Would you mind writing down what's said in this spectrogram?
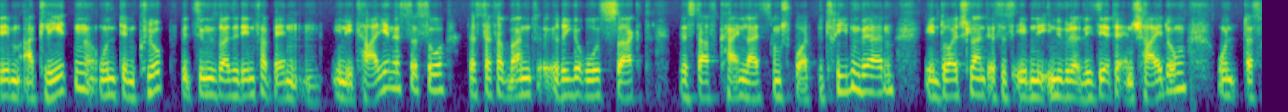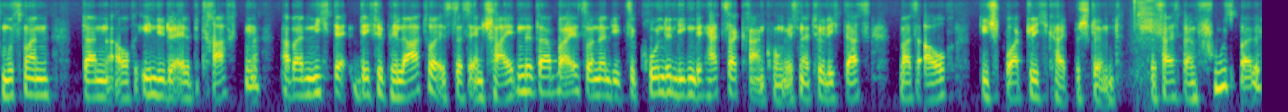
dem Athleten und dem Club beziehungsweise den Verbänden. In Italien ist es das so, dass der Verband rigoros sagt, es darf kein Leistungssport betrieben werden. In Deutschland ist es eben eine individualisierte Entscheidung und das muss man dann auch individuell betrachten. Aber nicht der Defibrillator ist das Entscheidende dabei, sondern die zugrunde liegende Herzerkrankung ist natürlich das, was auch die Sportlichkeit bestimmt. Das heißt, beim Fußball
